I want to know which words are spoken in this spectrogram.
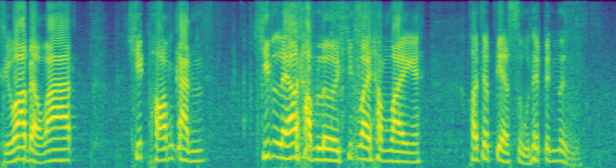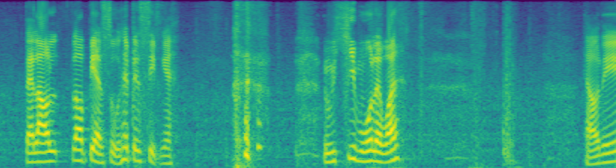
ถือว่าแบบว่าคิดพร้อมกัน คิดแล้วทำเลยคิดไวทำไวไงเขาจะเปลี่ยนสูตรให้เป็นหนึ่งแต่เราเราเปลี่ยนสูตรให้เป็นสิบไงรู้ขี้โม้เลยวะแถวนี้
